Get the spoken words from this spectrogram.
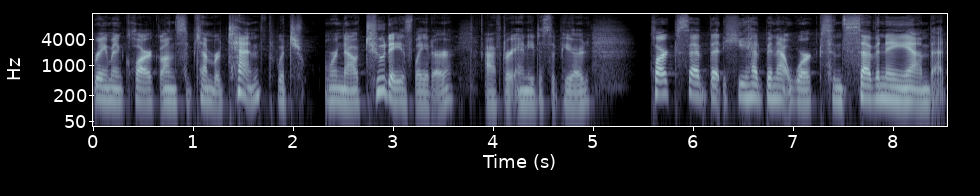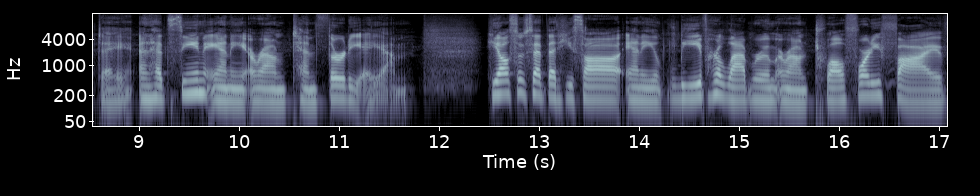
Raymond Clark on September 10th, which were now two days later after Annie disappeared, Clark said that he had been at work since 7 a.m. that day and had seen Annie around 10:30 a.m. He also said that he saw Annie leave her lab room around 12:45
